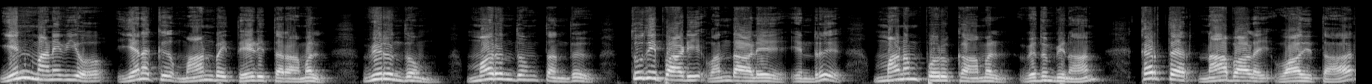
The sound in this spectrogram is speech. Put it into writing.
என் மனைவியோ எனக்கு மாண்பை தேடித்தராமல் விருந்தும் மருந்தும் தந்து துதி பாடி வந்தாளே என்று மனம் பொறுக்காமல் வெதும்பினான் கர்த்தர் நாபாலை வாதித்தார்.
